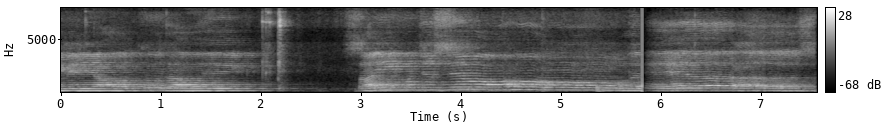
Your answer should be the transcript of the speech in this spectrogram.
ਮੇਰੇ ਖੁਦਾਏ ਸਾਈ ਮੁਝ ਸਿਉ ਲੈ ਆਸ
